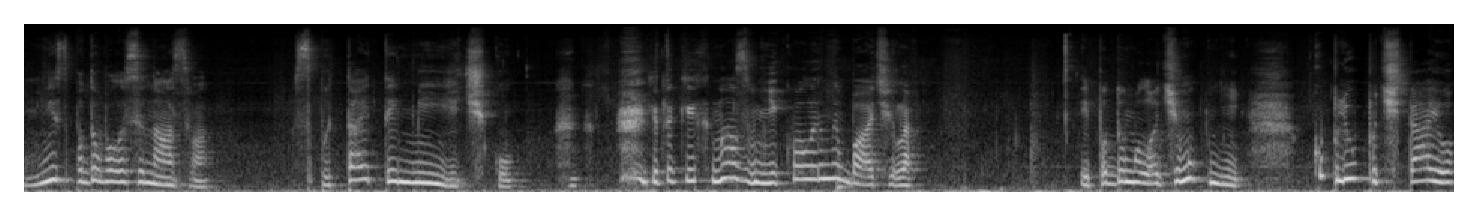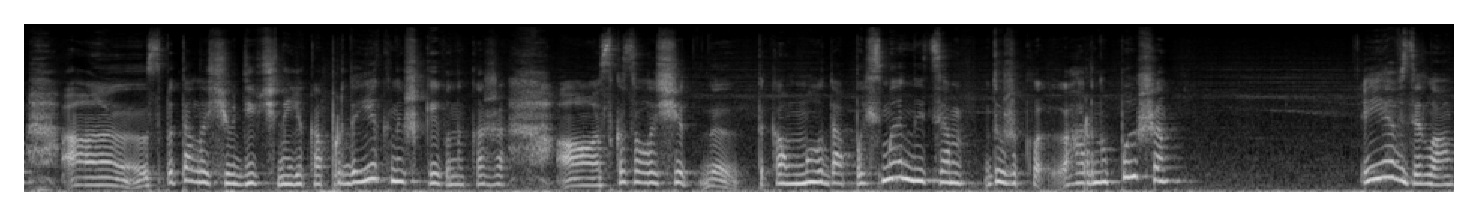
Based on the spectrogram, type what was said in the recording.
Мені сподобалася назва. Спитайте Мієчку. Я таких назв ніколи не бачила. І подумала, чому б ні? Куплю, почитаю. А, спитала ще у дівчини, яка продає книжки. Вона каже, а, сказала, що е, така молода письменниця дуже гарно пише. І я взяла.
